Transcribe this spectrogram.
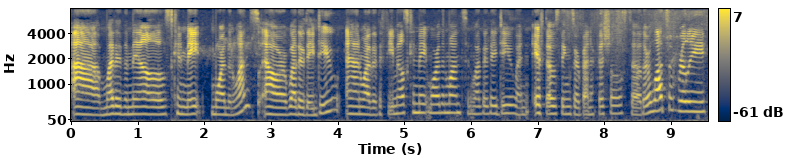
um, whether the males can mate more than once or whether they do, and whether the females can mate more than once and whether they do, and if those things are beneficial. So there are lots of really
